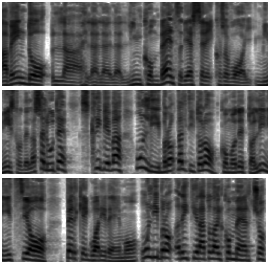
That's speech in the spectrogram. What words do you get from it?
avendo la, la, la, l'incombenza di essere, cosa vuoi, ministro della salute, scriveva un libro dal titolo, come ho detto all'inizio, Perché guariremo, un libro ritirato dal commercio,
